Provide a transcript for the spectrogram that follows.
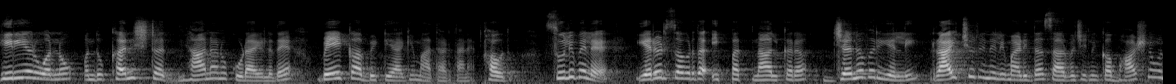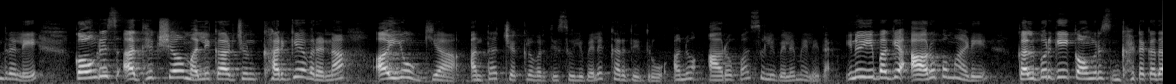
ಹಿರಿಯರು ಅನ್ನೋ ಒಂದು ಕನಿಷ್ಠ ಜ್ಞಾನನೂ ಕೂಡ ಇಲ್ಲದೆ ಬೇಕಾಬಿಟ್ಟಿಯಾಗಿ ಮಾತಾಡ್ತಾನೆ. ಹೌದು, ಸುಲಿಬೆಲೆ ಎರಡು ಸಾವಿರದ ಇಪ್ಪತ್ನಾಲ್ಕರ ಜನವರಿಯಲ್ಲಿ ರಾಯಚೂರಿನಲ್ಲಿ ಮಾಡಿದ್ದ ಸಾರ್ವಜನಿಕ ಭಾಷಣವೊಂದರಲ್ಲಿ ಕಾಂಗ್ರೆಸ್ ಅಧ್ಯಕ್ಷ ಮಲ್ಲಿಕಾರ್ಜುನ್ ಖರ್ಗೆ ಅವರನ್ನ ಅಯೋಗ್ಯ ಅಂತ ಚಕ್ರವರ್ತಿ ಸುಲಿಬೆಲೆ ಕರೆದಿದ್ರು ಅನ್ನೋ ಆರೋಪ ಸುಲಿಬೆಲೆ ಮೇಲಿದೆ. ಇನ್ನು ಈ ಬಗ್ಗೆ ಆರೋಪ ಮಾಡಿ ಕಲಬುರಗಿ ಕಾಂಗ್ರೆಸ್ ಘಟಕದ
